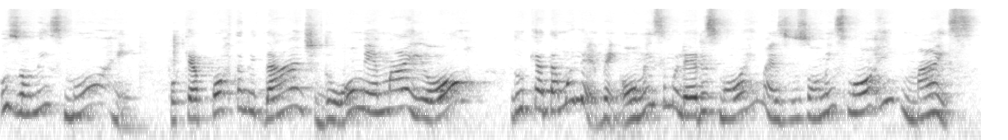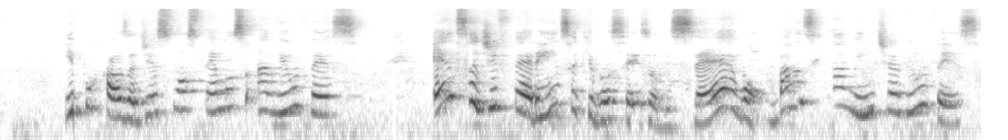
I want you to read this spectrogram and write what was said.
os homens morrem, porque a portabilidade do homem é maior do que a da mulher. Bem, homens e mulheres morrem, mas os homens morrem mais. E por causa disso, nós temos a viuvez. Essa diferença que vocês observam, basicamente é viuvez.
